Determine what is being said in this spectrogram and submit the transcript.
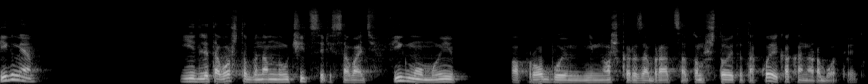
Figma. И для того, чтобы нам научиться рисовать Figma, мы попробуем немножко разобраться о том, что это такое и как она работает.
